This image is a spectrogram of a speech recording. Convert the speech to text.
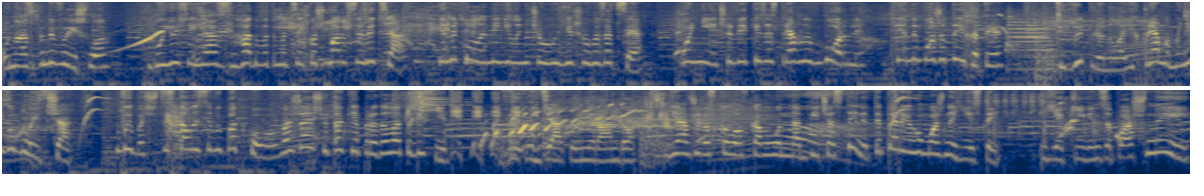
У нас би не вийшло. Боюся, я згадуватиму цей кошмар все життя. Я ніколи не нічого гіршого за це. О, ні, черв'яки застрягли в горлі. Я не можу дихати. Ти виплюнула їх прямо мені в обличчя. Вибач, це сталося випадково. Вважаю, що так я передала тобі хід. Дякую, Мірандо. Я вже розколов кавун на дві частини, тепер його можна їсти. Який він запашний.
